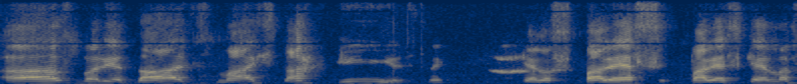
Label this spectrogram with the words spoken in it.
as variedades mais tardias, né? Que elas parece, parece que elas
